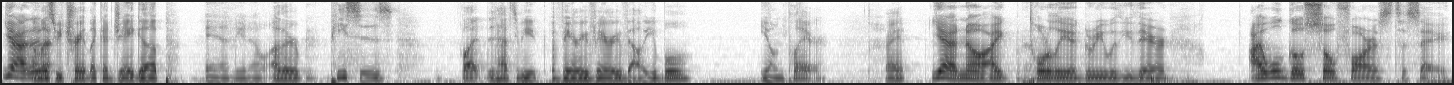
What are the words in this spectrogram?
Yeah. Unless we trade like a Jagup and you know other pieces, but it'd have to be a very very valuable young player, right? Yeah, no, I totally agree with you there. I will go so far as to say,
